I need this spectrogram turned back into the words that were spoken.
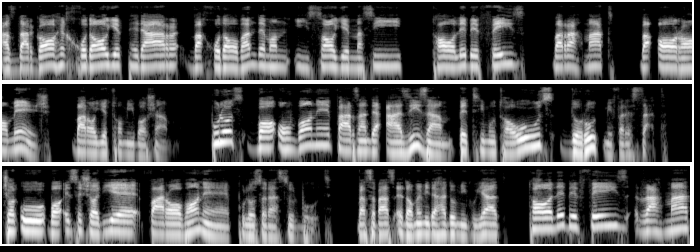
از درگاه خدای پدر و خداوندمان عیسی مسیح طالب فیض و رحمت و آرامش برای تو می باشم. پولس با عنوان فرزند عزیزم به تیموتائوس درود میفرستد چون او باعث شادی فراوان پولس رسول بود و سپس ادامه می‌دهد و می‌گوید طالب فیض رحمت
